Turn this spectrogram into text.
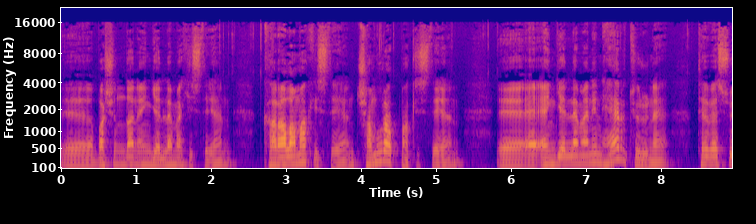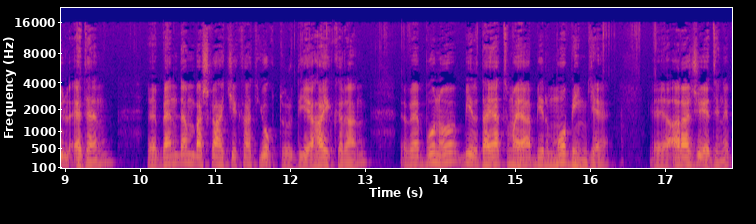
e, başından engellemek isteyen, karalamak isteyen, çamur atmak isteyen, engellemenin her türüne tevessül eden benden başka hakikat yoktur diye haykıran ve bunu bir dayatmaya, bir mobbinge aracı edinip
